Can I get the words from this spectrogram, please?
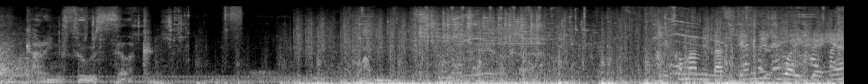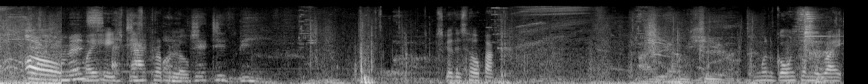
Nice. Cutting through silk. What you get, yeah? Oh, my HP is proper low. Let's get this health back. I am healed. I'm gonna go in from the right.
